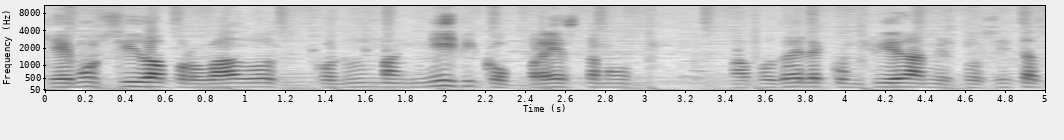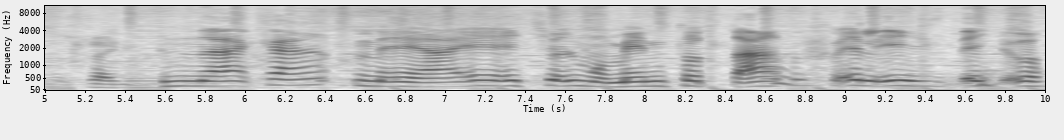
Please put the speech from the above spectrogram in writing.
que hemos sido aprobados con un magnífico préstamo a poderle cumplir a mi esposita sus sueños. NACA me ha hecho el momento tan feliz de yo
